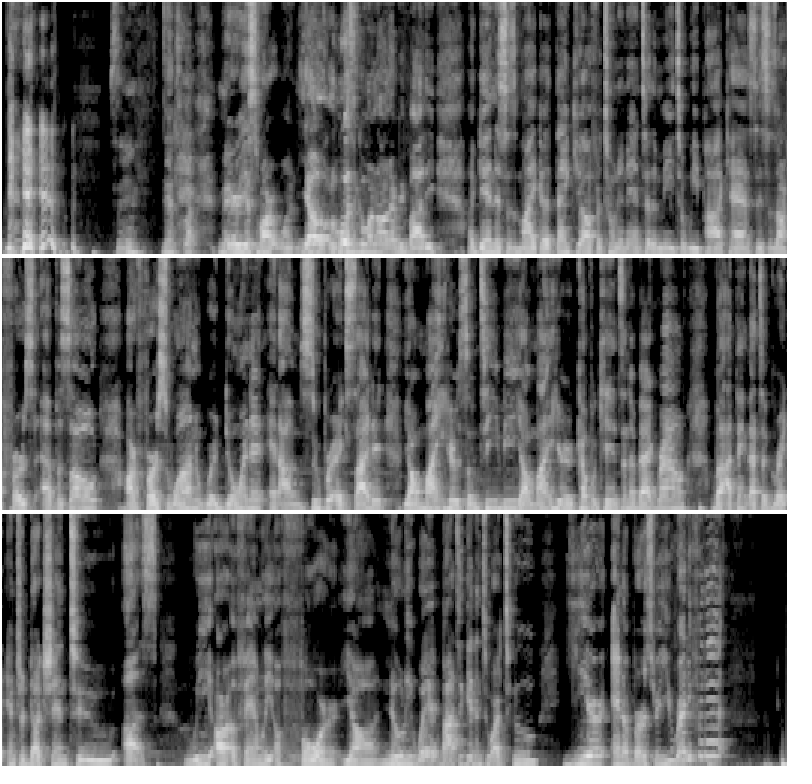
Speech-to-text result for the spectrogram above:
See? That's why. Marry a smart one. Yo, what's going on, everybody? Again, this is Micah. Thank y'all for tuning in to the Me to We podcast. This is our first episode, our first one. We're doing it, and I'm super excited. Y'all might hear some TV, y'all might hear a couple kids in the background, but I think that's a great introduction to us. We are a family of four, y'all. Newlywed, about to get into our two year anniversary. You ready for that?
